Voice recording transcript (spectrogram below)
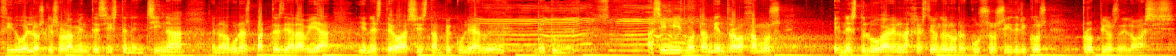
ciruelos que solamente existen en China, en algunas partes de Arabia y en este oasis tan peculiar de, de Túnez. Asimismo, también trabajamos en este lugar en la gestión de los recursos hídricos propios del oasis.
